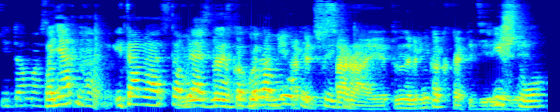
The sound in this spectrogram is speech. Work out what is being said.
И там осталось- Понятно? И там оставляют, знаем, есть, как бы работать опять же, сарай. Это наверняка какая-то деревня. И что?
